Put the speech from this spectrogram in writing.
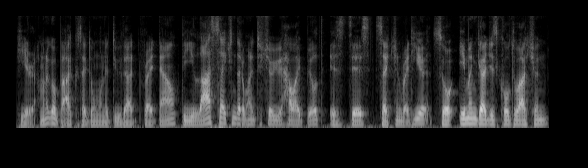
here. I'm gonna go back because I don't want to do that right now. The last section that I wanted to show you how I built is this section right here. So Iman Gadzhi's call to action,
